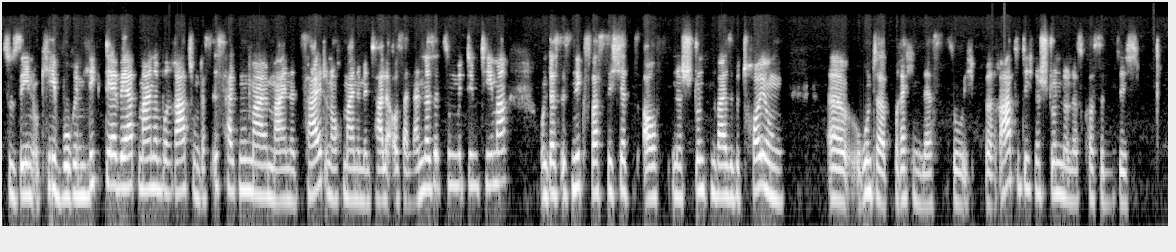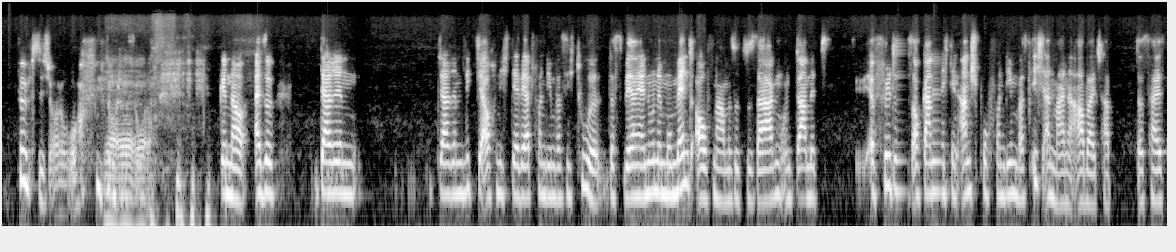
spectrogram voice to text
zu sehen, okay, worin liegt der Wert meiner Beratung? Das ist halt nun mal meine Zeit und auch meine mentale Auseinandersetzung mit dem Thema. Und das ist nichts, was sich jetzt auf eine stundenweise Betreuung äh, runterbrechen lässt. So, ich berate dich eine Stunde und das kostet dich 50 Euro. Ja, ja, ja. genau, also darin, darin liegt ja auch nicht der Wert von dem, was ich tue. Das wäre ja nur eine Momentaufnahme sozusagen und damit erfüllt es auch gar nicht den Anspruch von dem, was ich an meiner Arbeit habe. Das heißt,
